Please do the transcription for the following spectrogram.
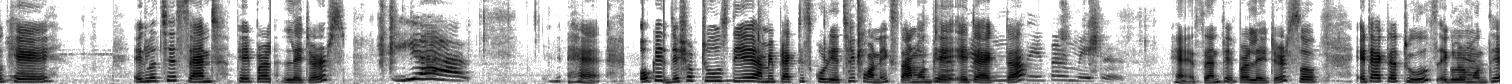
ওকে এগুলো হচ্ছে স্যান্ড পেপার লেটার্স. হ্যাঁ। ওকে যেসব টুলস দিয়ে আমি প্র্যাকটিস করিয়েছি ফনিক্স তার মধ্যে এটা একটা হ্যাঁ স্যান্ড পেপার লেটার সো এটা একটা টুলস এগুলোর মধ্যে।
